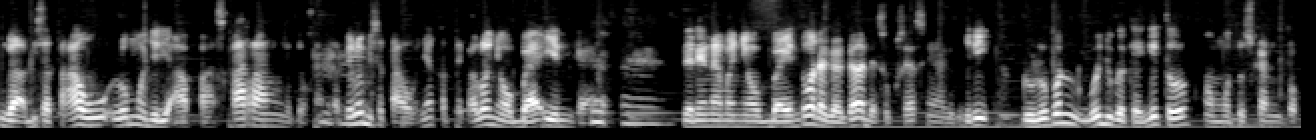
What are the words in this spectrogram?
nggak bisa tahu lu mau jadi apa sekarang gitu kan. Tapi lu bisa taunya ketika lu nyobain kan. Mm-mm. dan yang namanya nyobain tuh ada gagal ada suksesnya gitu. Jadi dulu pun gue juga kayak gitu memutuskan untuk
